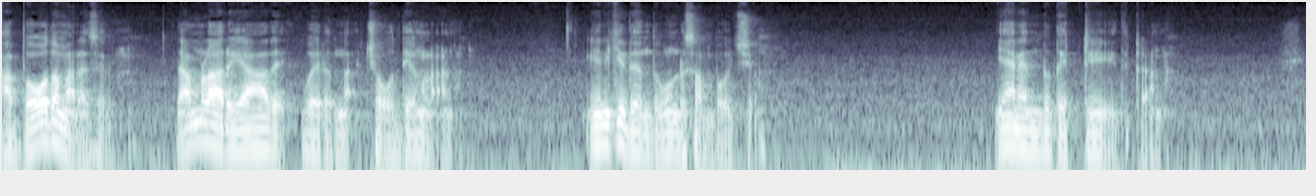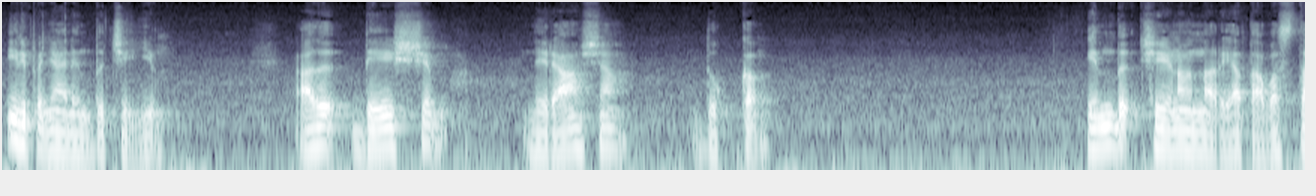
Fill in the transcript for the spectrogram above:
അബോധ മനസ്സിൽ നമ്മളറിയാതെ വരുന്ന ചോദ്യങ്ങളാണ്. എനിക്കിത് എന്തുകൊണ്ട് സംഭവിച്ചു? ഞാൻ എന്ത് തെറ്റ് ചെയ്തിട്ടാണ്? ഇനിയിപ്പോൾ ഞാൻ എന്ത് ചെയ്യും? അത് ദേഷ്യം നിരാശ ദുഃഖം എന്ത് ചെയ്യണമെന്നറിയാത്ത അവസ്ഥ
